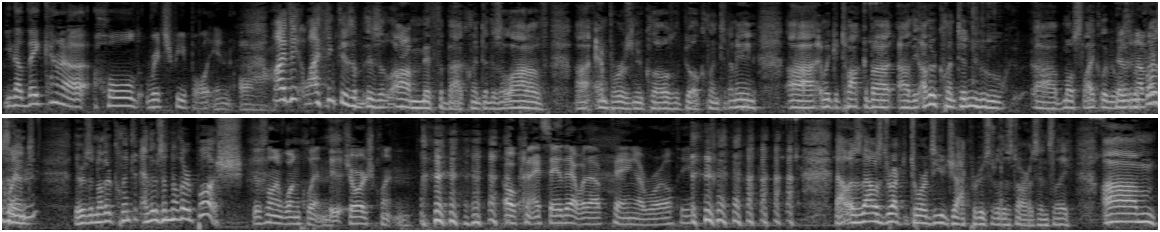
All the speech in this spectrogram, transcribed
you know, they kind of hold rich people in awe. I think well, I think there's a there's a lot of myth about Clinton. There's a lot of uh, emperor's new clothes with Bill Clinton. I mean, uh, and we could talk about uh, the other Clinton who uh, most likely will There's another president. Clinton? There's another Clinton, and there's another Bush. There's only one Clinton, George Clinton. oh, can I say that without paying a royalty? That was that was directed towards you, Jack, producer of the Stars, Inslee. Um,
